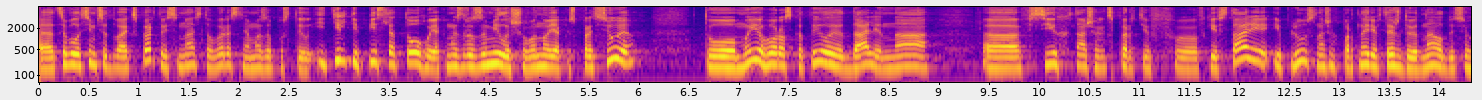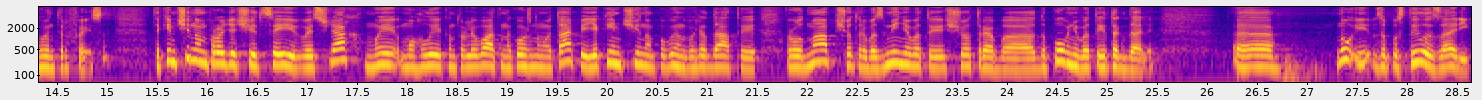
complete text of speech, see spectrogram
Е, Це було 72 експерти. 18 вересня ми запустили. І тільки після того, як ми зрозуміли, що воно якось працює, то ми його розкатили далі на всіх наших експертів е, в Київстарі, і плюс наших партнерів теж доєднали до цього інтерфейсу. Таким чином, пройдячи цей весь шлях, ми могли контролювати на кожному етапі, яким чином повинен виглядати роудмап, що треба змінювати, що треба доповнювати і так далі. Е, Ну і запустили за рік.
